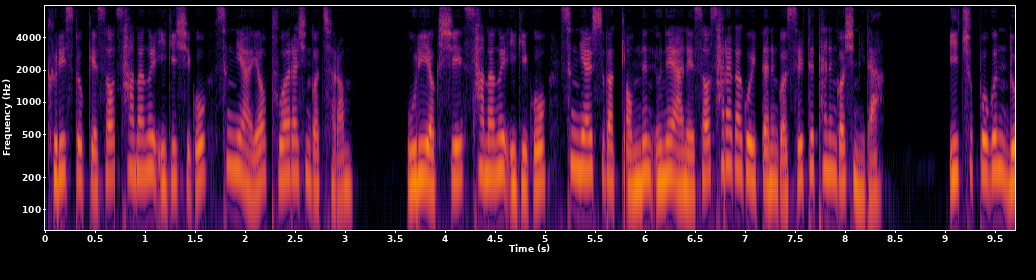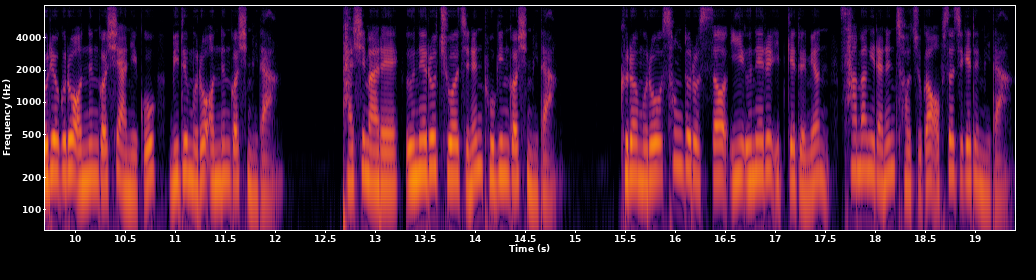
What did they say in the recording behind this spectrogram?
그리스도께서 사망을 이기시고 승리하여 부활하신 것처럼 우리 역시 사망을 이기고 승리할 수밖에 없는 은혜 안에서 살아가고 있다는 것을 뜻하는 것입니다. 이 축복은 노력으로 얻는 것이 아니고 믿음으로 얻는 것입니다. 다시 말해 은혜로 주어지는 복인 것입니다. 그러므로 성도로서 이 은혜를 입게 되면 사망이라는 저주가 없어지게 됩니다.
